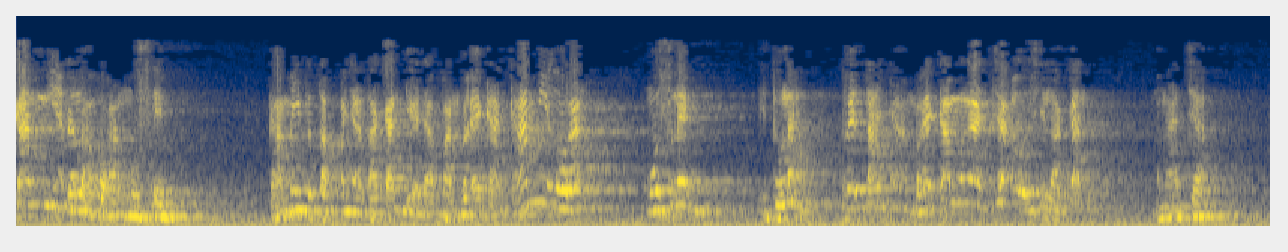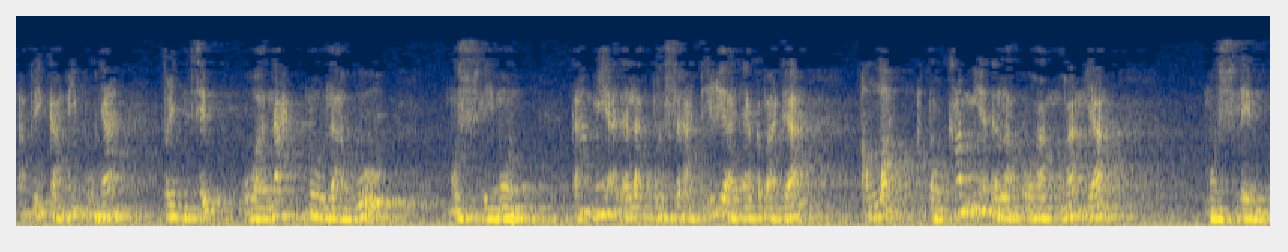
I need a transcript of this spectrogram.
kami adalah orang muslim kami tetap menyatakan di hadapan mereka kami orang muslim itulah perintahnya mereka mengajak oh silakan mengajak tapi kami punya prinsip wanah nulahu muslimun. Kami adalah berserah diri hanya kepada Allah atau kami adalah orang-orang yang muslim.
